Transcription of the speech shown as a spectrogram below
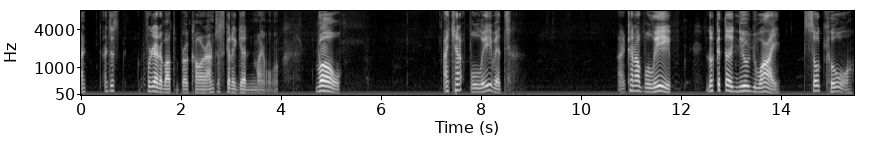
I, I just forget about the bro car. I'm just gonna get in my own. Whoa. I cannot believe it. I cannot believe. Look at the new UI so cool.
